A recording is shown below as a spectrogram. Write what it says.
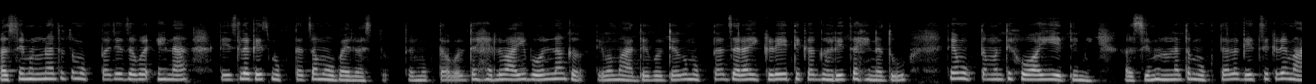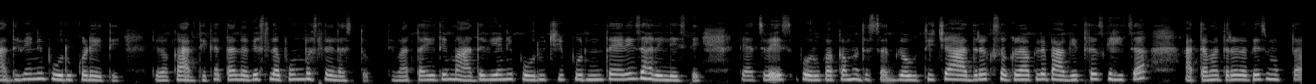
असे म्हणून आता तो मुक्ताच्या जवळ येणार तेच लगेच मुक्ताचा मोबाईल वाजतो. तर मुक्ता बोलते हॅलो आई बोल ना गं. तेव्हा महादेव बोलते अगं मुक्ता जरा इकडे येते का? घरीच आहे ना तू? तेव्हा मुक्ता म्हणते हो आई येते मी. असे म्हणून आता मुक्ता लगेच इकडे माधवी आणि पोरूकडे येते. तेव्हा कार्तिक आता लगेच लपून बसलेला असतो. तेव्हा आता इथे माधवी आणि पोरूची पूर्ण तयारी झालेली असते. त्याच वेळेस पोरू काका म्हणत असतात गवतीच्या आद्रक सगळं आपल्या बागेतलंच घ्यायचं. आता मात्र लगेच मुक्ता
